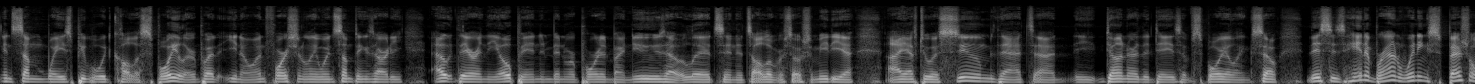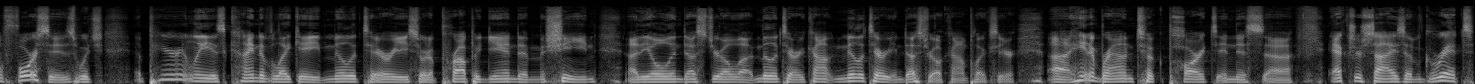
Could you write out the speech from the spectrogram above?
in some ways people would call a spoiler, but you know, unfortunately, when something's already out there in the open and been reported by news outlets and it's all over social media, I have to assume that uh, the done are the days of spoiling. So this is Hannah Brown winning Special Forces, which apparently is kind of like a military sort of propaganda machine, uh, the old industrial uh, military com- military industrial complex here. Uh, Hannah Brown took part in this uh, exercise of grit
